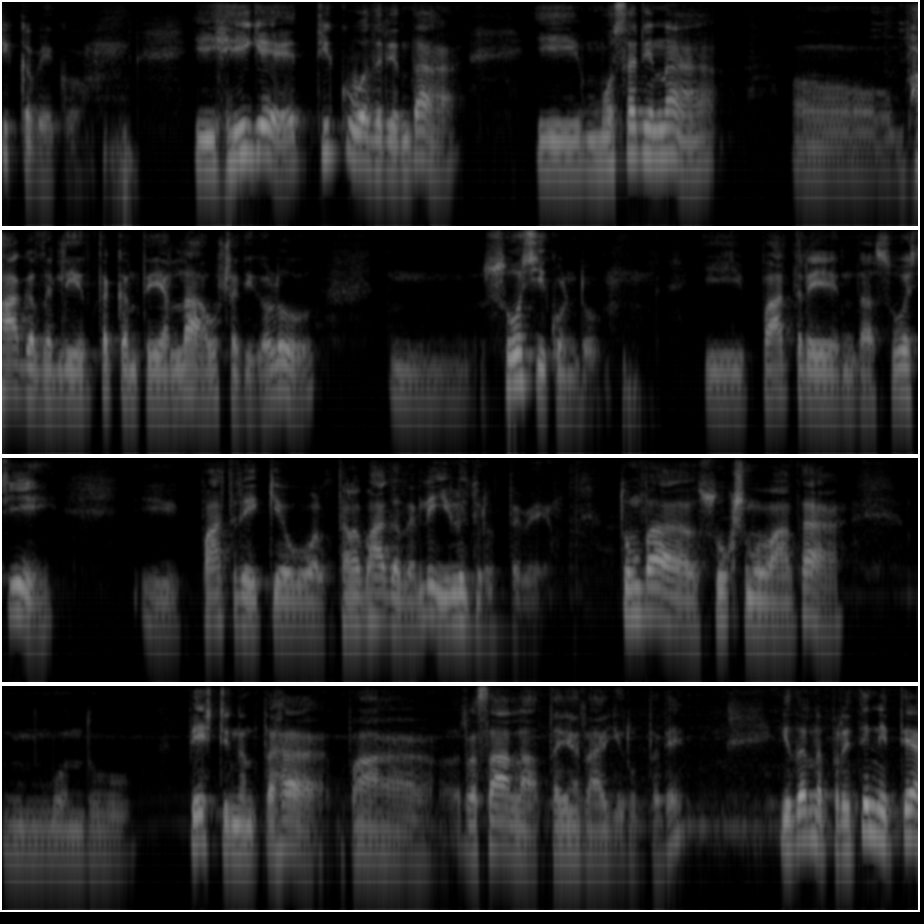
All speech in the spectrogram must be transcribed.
ತಿಕ್ಕಬೇಕು. ಈ ಹೀಗೆ ತಿಕ್ಕುವುದರಿಂದ ಈ ಮೊಸರಿನ ಭಾಗದಲ್ಲಿ ಇರ್ತಕ್ಕಂಥ ಎಲ್ಲ ಔಷಧಿಗಳು ಸೋಸಿಕೊಂಡು ಈ ಪಾತ್ರೆಯಿಂದ ಸೋಸಿ ಈ ಪಾತ್ರೆಗೆ ತಳಭಾಗದಲ್ಲಿ ಇಳಿದಿರುತ್ತವೆ. ತುಂಬ ಸೂಕ್ಷ್ಮವಾದ ಒಂದು ಪೇಸ್ಟಿನಂತಹ ರಸಾಲ ತಯಾರಾಗಿರುತ್ತದೆ. ಇದನ್ನು ಪ್ರತಿನಿತ್ಯ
